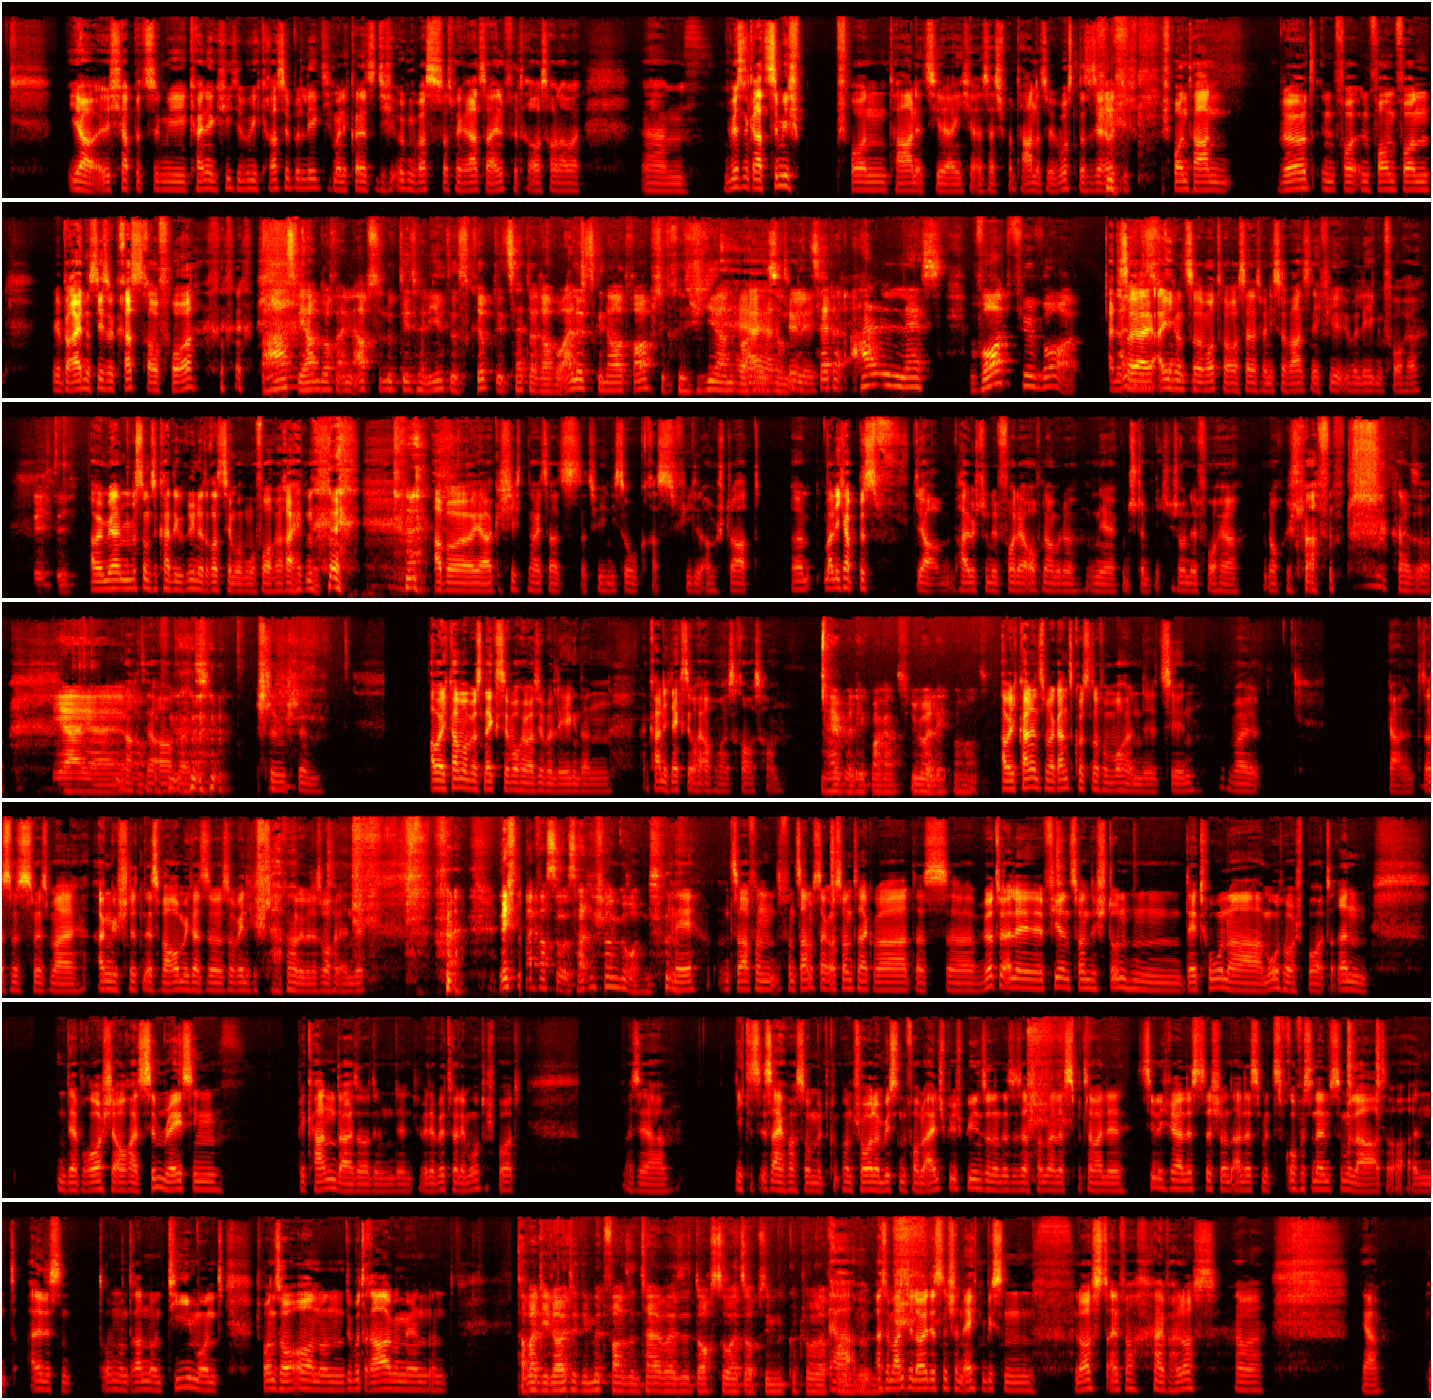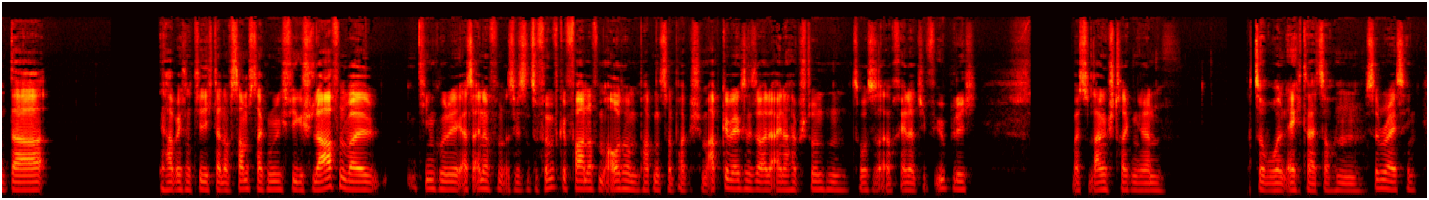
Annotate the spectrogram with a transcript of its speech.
Ja, ich habe jetzt irgendwie keine Geschichte wirklich krass überlegt. Ich meine, ich kann jetzt nicht irgendwas, was mir gerade so einfällt, raushauen, aber ähm, wir sind gerade ziemlich spontan jetzt hier eigentlich. Das heißt spontan, also wir wussten, dass es ja relativ spontan wird in, in Form von Wir bereiten uns nicht so krass drauf vor. Was? Wir haben doch ein absolut detailliertes Skript etc., wo alles genau draufsteht. Regieanweisung ja, etc. Alles. Wort für Wort. Das soll ja eigentlich unser Motto auch sein, dass wir nicht so wahnsinnig viel überlegen vorher. Richtig. Aber wir, müssen unsere Kategorien ja trotzdem irgendwo vorbereiten. Aber ja, Geschichten heute hat es natürlich nicht so krass viel am Start. Ähm, weil ich habe bis ja, eine halbe Stunde vor der Aufnahme, oder, nee, gut, stimmt nicht, eine Stunde vorher noch geschlafen. Also ja, ja, ja. nach der Arbeit. schlimm, schlimm. Aber ich kann mal bis nächste Woche was überlegen, dann, dann kann ich nächste Woche auch mal was raushauen. Ja, überleg mal ganz, überleg mal was. Aber ich kann jetzt mal ganz kurz noch vom Wochenende erzählen, weil ja, das ist zumindest mal angeschnitten ist, warum ich da so, so wenig geschlafen habe über das Wochenende. Nicht nur einfach so, es hatte schon einen Grund. Nee, und zwar von, von Samstag auf Sonntag war das äh, virtuelle 24 Stunden Daytona Motorsport-Rennen in der Branche auch als Sim Racing bekannt, also den, den, der virtuelle Motorsport. Was ja nicht, das ist einfach so mit Controller ein bisschen Formel 1 Spiel spielen, sondern das ist ja schon alles mittlerweile ziemlich realistisch und alles mit professionellem Simulator und alles drum und dran und Team und Sponsoren und Übertragungen und aber die Leute, die mitfahren, sind teilweise doch so, als ob sie mit Controller fahren ja, würden. Also manche Leute sind schon echt ein bisschen lost, einfach, einfach lost. Aber ja, da habe ich natürlich dann auf Samstag möglichst viel geschlafen, weil Teamkollege, erst einer von, also wir sind zu fünf gefahren auf dem Auto und haben uns dann praktisch schon abgewechselt, so alle eineinhalb Stunden. So ist es auch relativ üblich bei so Langstreckenrennen. Sowohl in echt als auch in Simracing.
